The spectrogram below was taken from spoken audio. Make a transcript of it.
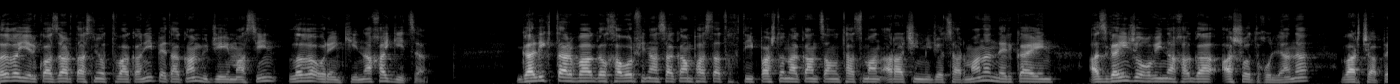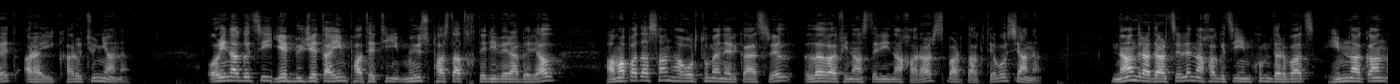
ԼՂ 2017 թվականի պետական բյուջեի մասին ԼՂ օրենքի նախագիծը։ Գալիք տարվա գլխավոր ֆինանսական փաստաթղթի պաշտոնական ցանոթացման առաջին միջոցառմանը ներկայ էին ազգային ժողովի նախագահ Աշոտ Ղուլյանը, վարչապետ Արայիկ Հարությունյանը։ Օրինագծի եւ բյուջետային փաթեթի մյուս փաստաթղթերի վերաբերյալ համապատասխան հաղորդում է ներկայացրել ԼՂ ֆինանսների նախարար Սպարտակ Թևոսյանը։ Նա անդրադարձել է նախագծի հիմքում դրված հիմնական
